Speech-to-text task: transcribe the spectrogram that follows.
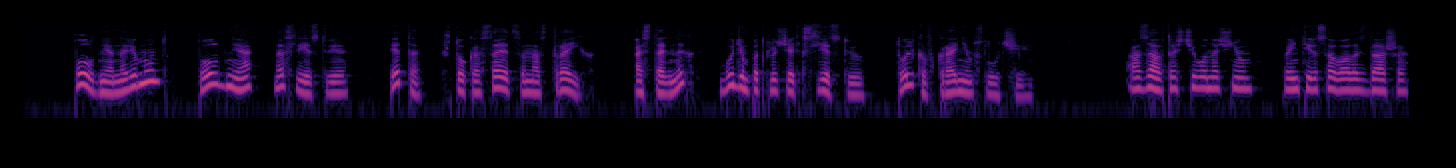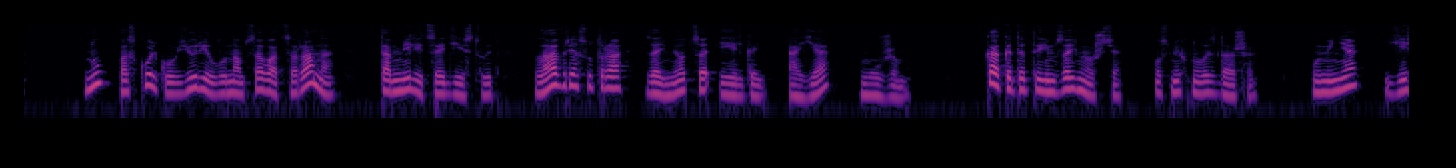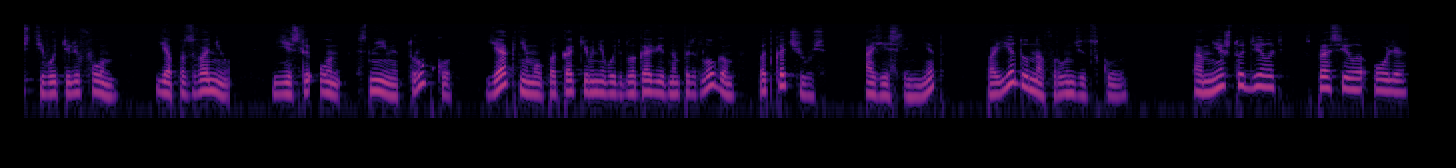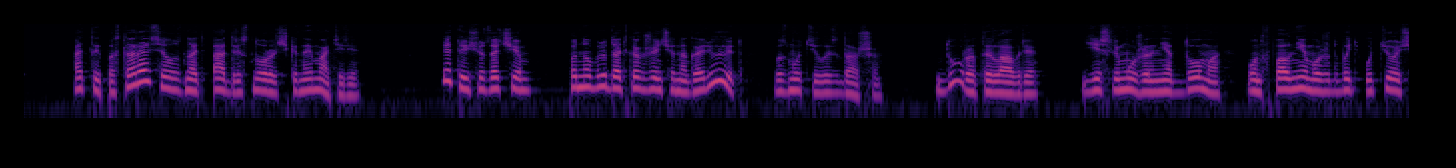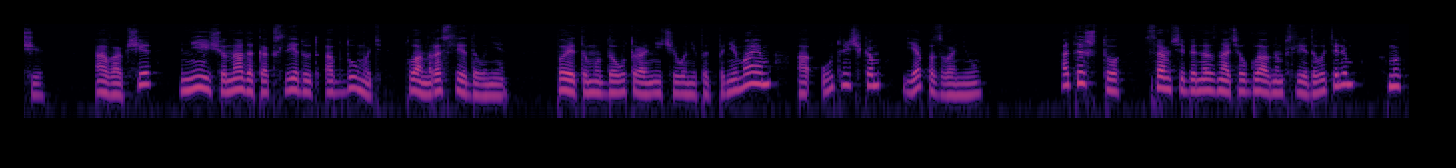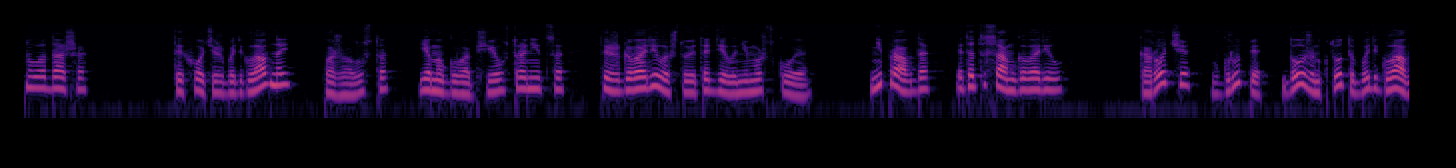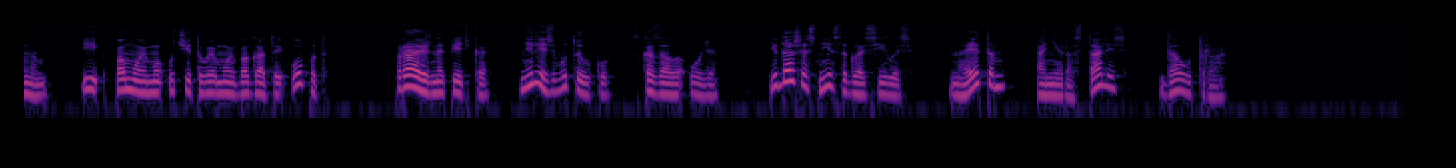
Полдня на ремонт, полдня на следствие. Это что касается нас троих. Остальных Будем подключать к следствию только в крайнем случае. — А завтра с чего начнем? — поинтересовалась Даша. — Ну, поскольку в Юрилу нам соваться рано, там милиция действует, Лаврия с утра займется Эльгой, а я — мужем. — Как это ты им займешься? — усмехнулась Даша. — У меня есть его телефон. Я позвоню. Если он снимет трубку, я к нему под каким-нибудь благовидным предлогом подкачусь, а если нет, поеду на Фрунзенскую. — А мне что делать? — спросила Оля. — А ты постарайся узнать адрес Норочкиной матери. — «Это еще зачем? Понаблюдать, как женщина горюет?» — возмутилась Даша. «Дура ты, Лавря! Если мужа нет дома, он вполне может быть у тещи. А вообще, мне еще надо как следует обдумать план расследования. Поэтому до утра ничего не предпринимаем, а утречком я позвоню». «А ты что, сам себя назначил главным следователем?» — хмыкнула Даша. «Ты хочешь быть главной? Пожалуйста. Я могу вообще устраниться. Ты же говорила, что это дело не мужское». «Неправда. Это ты сам говорил». Короче, в группе должен кто-то быть главным. И, по-моему, учитывая мой богатый опыт... «Правильно, Петька, не лезь в бутылку», — сказала Оля. И Даша с ней согласилась. На этом они расстались до утра.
